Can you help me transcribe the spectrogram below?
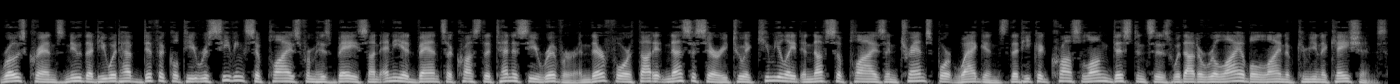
Rosecrans knew that he would have difficulty receiving supplies from his base on any advance across the Tennessee River and therefore thought it necessary to accumulate enough supplies and transport wagons that he could cross long distances without a reliable line of communications.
